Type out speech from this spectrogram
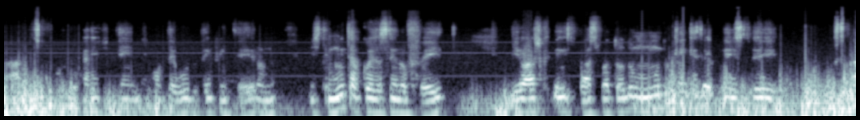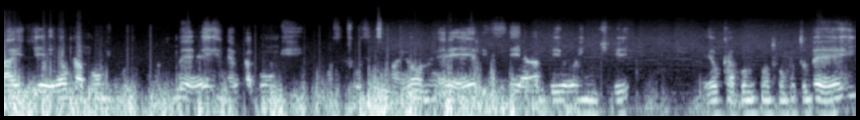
absurda que a gente tem de conteúdo o tempo inteiro. Né? A gente tem muita coisa sendo feita e eu acho que tem espaço para todo mundo. Quem quiser conhecer o site é elcabong.br, né? Elcabong, como se fosse em espanhol, né? é L-C-A-B-O-N-G, é elcabong.com.br.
